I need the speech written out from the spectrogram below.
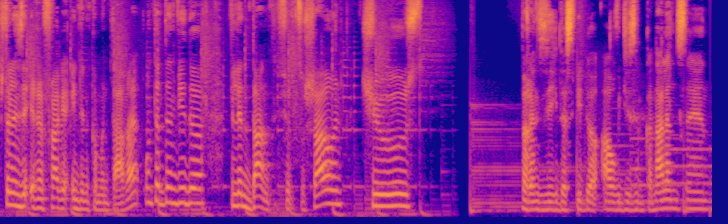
Stellen Sie Ihre Frage in den Kommentaren unter dem Video. Vielen Dank fürs Zuschauen. Tschüss! Während Sie das Video auf diesem Kanal ansehen,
